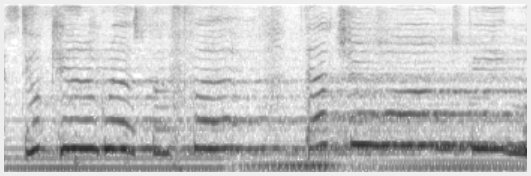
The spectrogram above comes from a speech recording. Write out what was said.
I still can't grasp the fact that you want to be mine.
